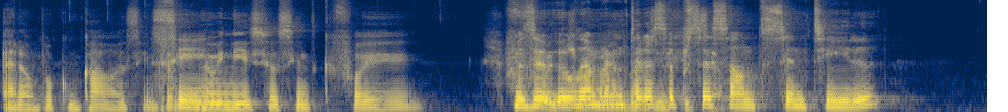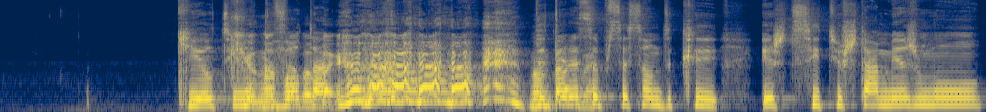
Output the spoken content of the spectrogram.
era um pouco um caos, assim. Sim. No início eu sinto que foi. Mas foi eu, eu lembro-me de ter essa difícil. percepção de sentir que eu tinha que, eu que voltar. Não, não, não, de ter essa percepção de que este sítio está mesmo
